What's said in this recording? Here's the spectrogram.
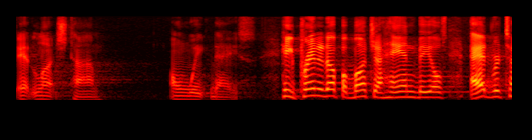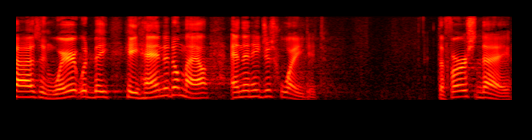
at lunchtime on weekdays. He printed up a bunch of handbills advertising where it would be. He handed them out, and then he just waited. The first day,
